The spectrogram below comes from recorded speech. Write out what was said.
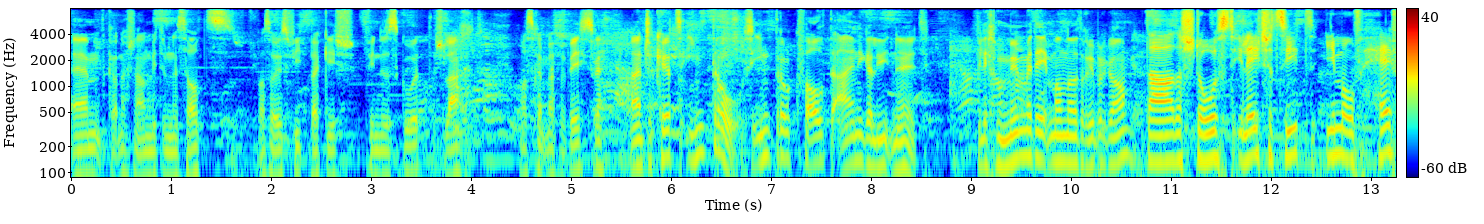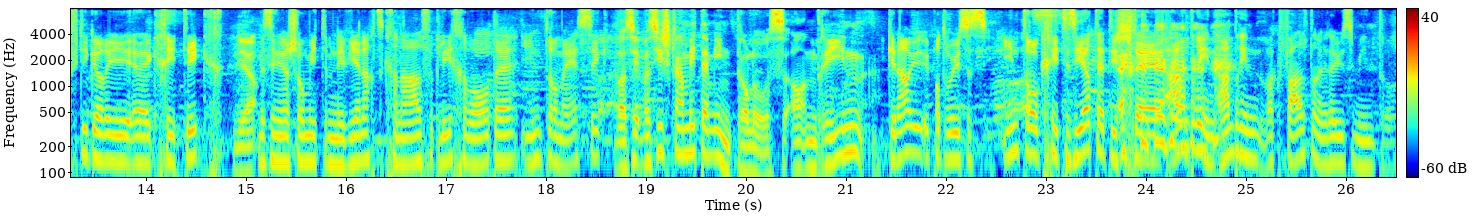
ähm, Gerade noch schnell mit einem Satz, was euer Feedback ist. Findet ihr es gut, schlecht? Was könnte man verbessern? Wir haben schon gehört, das Intro. Das Intro gefällt einigen Leuten nicht. Vielleicht müssen wir dort mal noch drüber gehen. Da, das stößt in letzter Zeit immer auf heftigere äh, Kritik. Ja. Wir sind ja schon mit einem Weihnachtskanal verglichen worden, intromäßig. Was, was ist genau mit dem Intro los? Andrin, Genau, über der unser Intro kritisiert hat, ist der Andrin. Andrin, was gefällt dir nicht an unserem Intro?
